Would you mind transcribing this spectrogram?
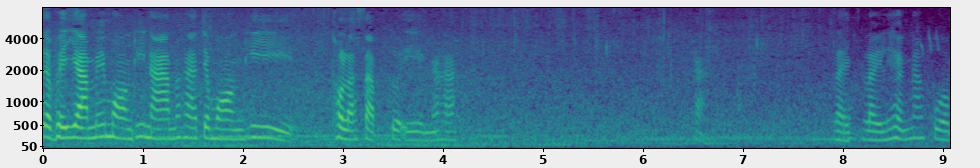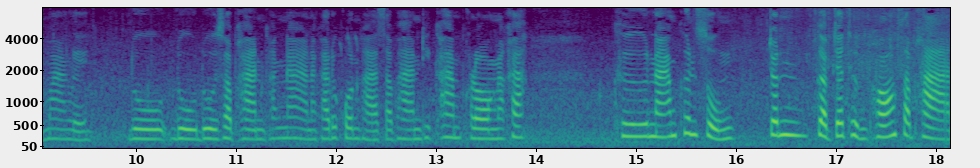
จะพยายามไม่มองที่น้ำนะคะ จะมองที่โทรศัพท์ตัวเองนะคะค่ะไหลไหลแรงน่ากลัวมากเลย ดูดูดูสะพานข้างหน้านะคะ ทุกคนค่ะสะพานที่ข้ามคลองนะคะ คือน้ำขึ้นสูง จนเกือบจะถึงท้องสะพาน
